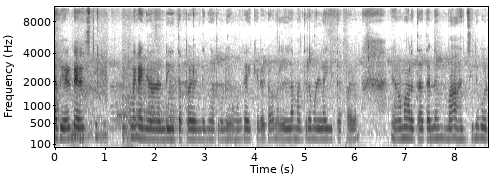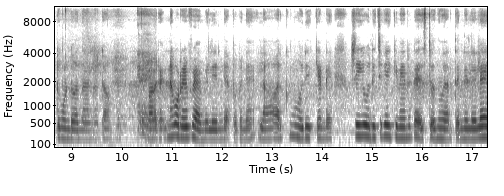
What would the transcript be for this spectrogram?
ആദ്യം ടേസ്റ്റ് അങ്ങനെ തന്നിട്ടുണ്ട് ഈത്തപ്പഴം ഉണ്ടെങ്കിൽ അതുകൊണ്ട് നമ്മൾ കഴിക്കണം കേട്ടോ. നല്ല മധുരമുള്ള ഈത്തപ്പഴം. ഞങ്ങൾ മാളത്താൽ തന്നെ മാജിനെ പോയിട്ട് കൊണ്ടുവന്നതാണ് കേട്ടോ. അപ്പോൾ അവരെന്നെ കുറേ ഫാമിലി ഉണ്ട് അപ്പോൾ പിന്നെ എല്ലാവർക്കും ഒരുക്കണ്ടേ. പക്ഷേ ഈ ഒരിച്ച് കഴിക്കുന്നതിന്റെ ടേസ്റ്റ് ഒന്നും വേറെ തന്നെയല്ലേ അല്ലേ?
